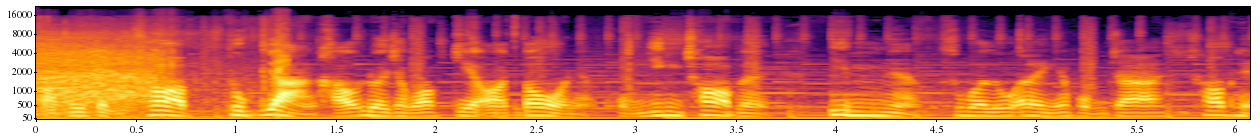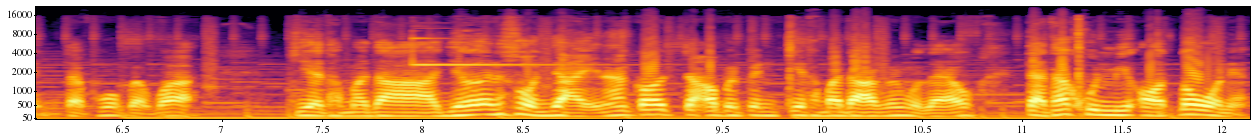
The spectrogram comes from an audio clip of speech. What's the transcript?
แต่ที่ผมชอบทุกอย่างเขาโดยเฉพาะเกียร์ออโต้เนี่ยผมยิ่งชอบเลยอิมเนี่ยซูบารุอะไรเงี้ยผมจะชอบเห็นแต่พวกแบบว่าเกียร์ธรรมดาเยอะนะส่วนใหญ่นะก็จะเอาไปเป็นเกียร์ธรรมดากันหมดแล้ว แต่ถ้าคุณมีออโต้เนี่ย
